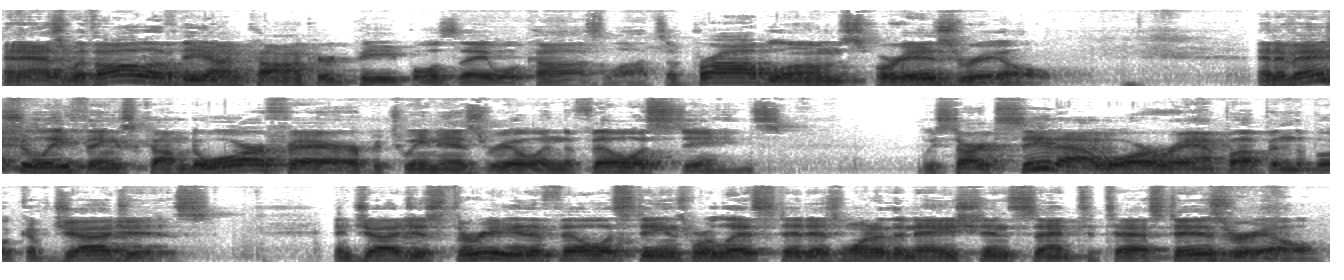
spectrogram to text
And as with all of the unconquered peoples, they will cause lots of problems for Israel. And eventually things come to warfare between Israel and the Philistines. We start to see that war ramp up in the book of Judges. In Judges 3, the Philistines were listed as one of the nations sent to test Israel.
